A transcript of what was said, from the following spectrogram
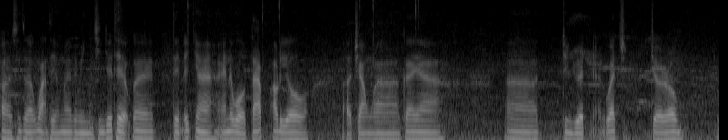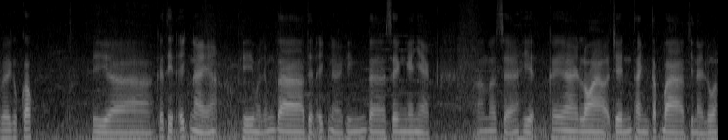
Ờ, xin chào các bạn thì hôm nay thì mình xin giới thiệu cái tiện ích uh, Enable Tab Audio ở trong uh, cái uh, uh, trình duyệt web Chrome với gốc cốc. Thì uh, cái tiện ích này á, khi mà chúng ta tiện ích này khi chúng ta xem nghe nhạc uh, nó sẽ hiện cái loa ở trên thanh tab 3 trên này luôn.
